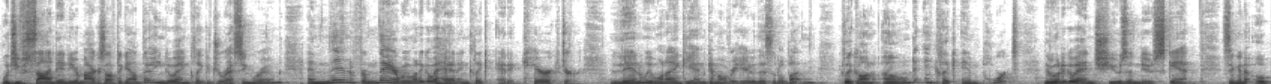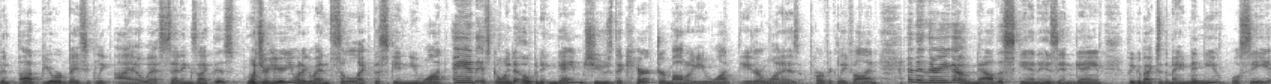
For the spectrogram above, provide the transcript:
Once you've signed into your Microsoft account, though, you can go ahead and click Dressing Room, and then from there, we want to go ahead and click Edit Character. Then we want to, again, come over here to this little button, click on Owned, and click Import. Then we want to go ahead and choose a new skin. So you're going to open up your basically iOS settings like this. Once you're here, you want to go ahead and select the skin you want, and it's going to open it in-game. Choose the character model you want. Either one is perfectly fine. And then there you go. Now the skin is in-game. If we go back to the main menu, we'll see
